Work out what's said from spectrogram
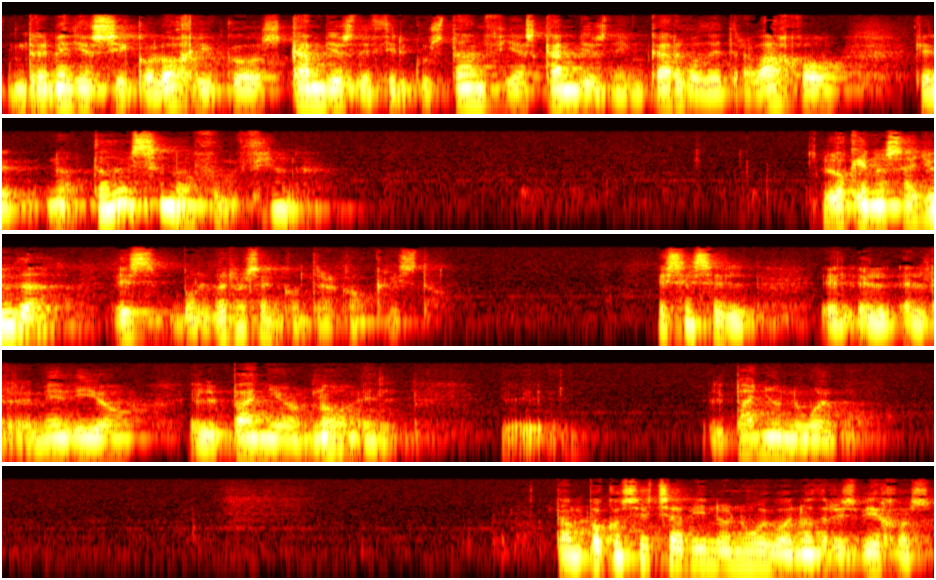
remedios psicológicos, cambios de circunstancias, cambios de encargo de trabajo, que todo eso no funciona. Lo que nos ayuda es volvernos a encontrar con Cristo. Ese es el, remedio, el paño, ¿no? El, el paño nuevo. Tampoco se echa vino nuevo en odres viejos,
